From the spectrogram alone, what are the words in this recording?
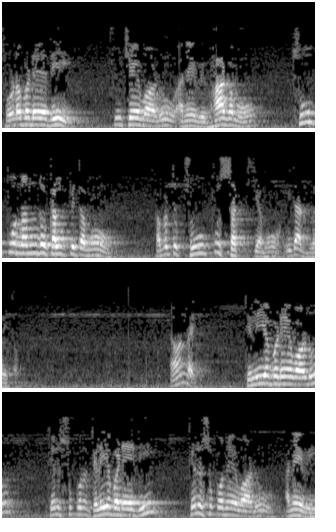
చూడబడేది చూచేవాడు అనే విభాగము చూపునందు కల్పితము. కాబట్టి చూపు సత్యము ఇది అద్వైతం. ఏమండి? తెలియబడేవాడు తెలుసుకుని తెలియబడేది తెలుసుకునేవాడు అనేవి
